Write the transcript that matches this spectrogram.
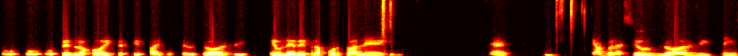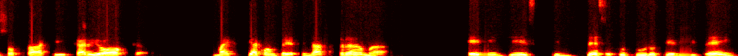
o, o, o Pedro Reuter, que faz o seu Jorge, eu levei para Porto Alegre, né? E agora, seu Jorge tem sotaque carioca, mas o que acontece na trama? Ele diz que desse futuro que ele vem,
